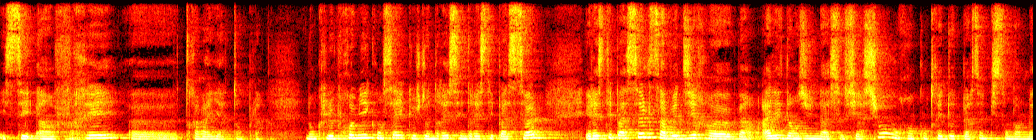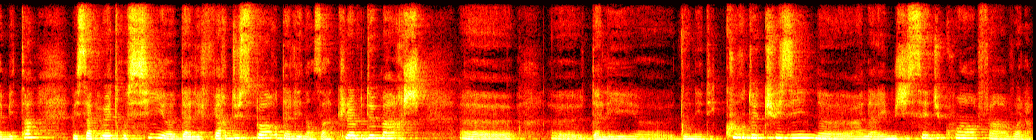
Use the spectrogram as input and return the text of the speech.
Et c'est un vrai travail à temps plein. Donc le premier conseil que je donnerais, c'est de ne rester pas seul. Et rester pas seul, ça veut dire euh, ben, aller dans une association, rencontrer d'autres personnes qui sont dans le même état, mais ça peut être aussi euh, d'aller faire du sport, d'aller dans un club de marche, euh, d'aller donner des cours de cuisine à la MJC du coin. Enfin voilà,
